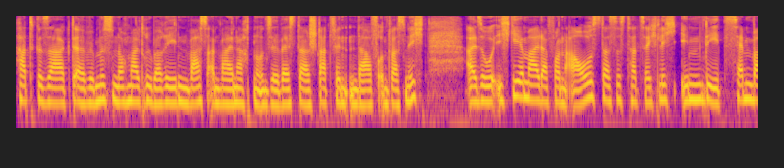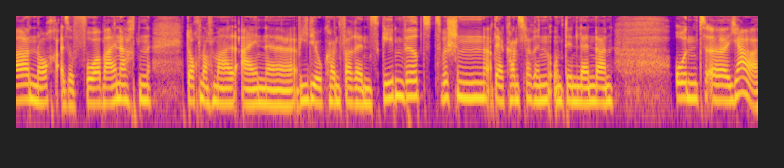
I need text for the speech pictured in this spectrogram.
hat gesagt, äh, wir müssen nochmal drüber reden, was an Weihnachten und Silvester stattfinden darf und was nicht. Also ich gehe mal davon aus, dass es tatsächlich im Dezember noch, also vor Weihnachten, doch nochmal eine Videokonferenz geben wird zwischen der Kanzlerin und den Ländern. Und äh, ja,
